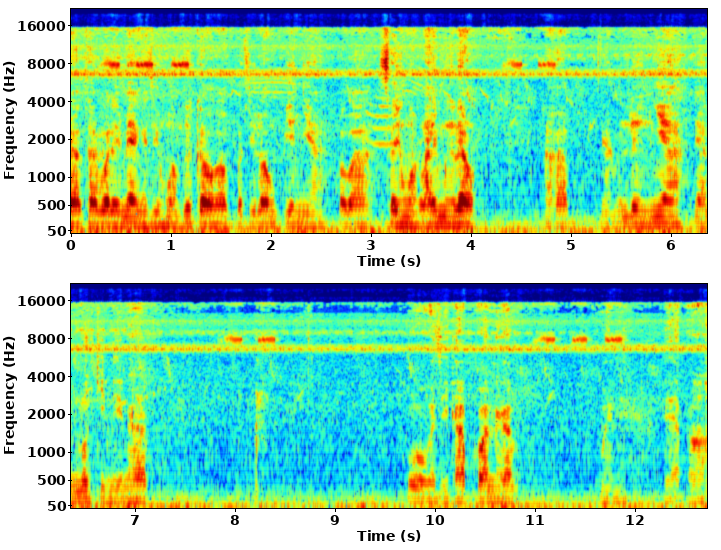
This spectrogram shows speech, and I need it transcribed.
ครับ ถ้าบ่ได้แมงก็สิห่วงคือเก่าครับก็สิลองเปลี่ยนเหยื่อเพราะว่าใส่ห่วงหลายมือแล้วนะครับอย่างมันเรื่องเหยื่ออย่างมันบ่กินนี่นะครับ โอ้ก็สิกลับก่อนนะครับมื้อนี้แดดออก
